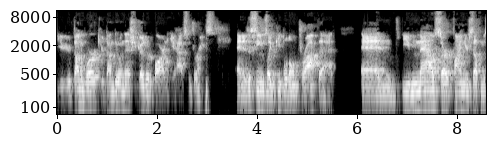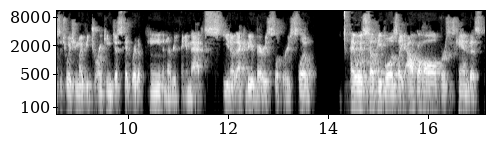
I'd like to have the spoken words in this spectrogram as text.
you're done work, you're done doing this, you go to the bar and you have some drinks, and it just seems like people don't drop that. And you now start finding yourself in a situation you might be drinking just to get rid of pain and everything, and that's you know that could be a very slippery slope. I always tell people it's like alcohol versus cannabis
